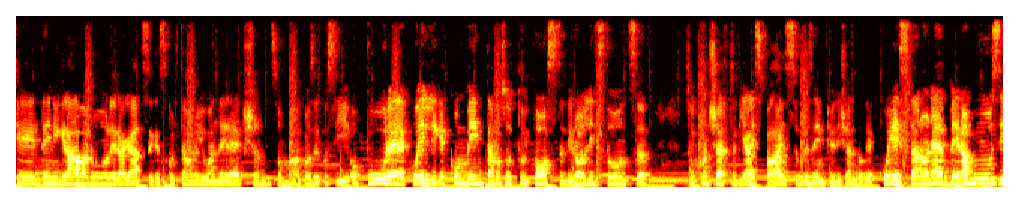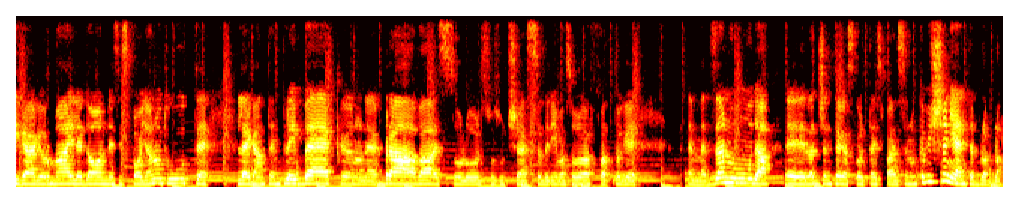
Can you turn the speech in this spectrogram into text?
che denigravano le ragazze che ascoltavano gli One Direction, insomma, cose così, oppure quelli che commentano sotto i post di Rolling Stones sul concerto di Ice Spice, per esempio, dicendo che questa non è vera musica, che ormai le donne si spogliano tutte, lei canta in playback, non è brava, è solo il suo successo deriva solo dal fatto che è mezza nuda, la gente che ascolta Ice Spice non capisce niente, bla bla.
